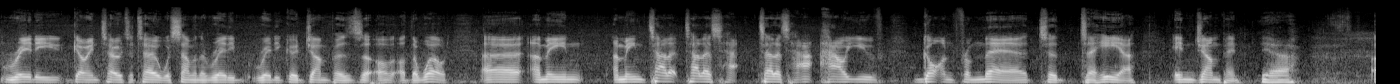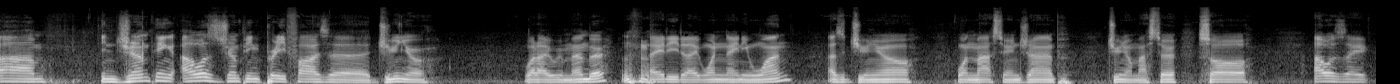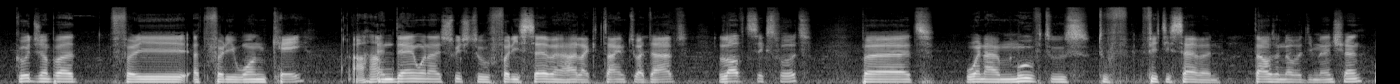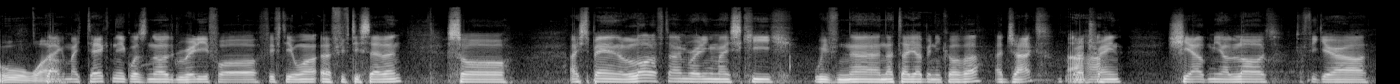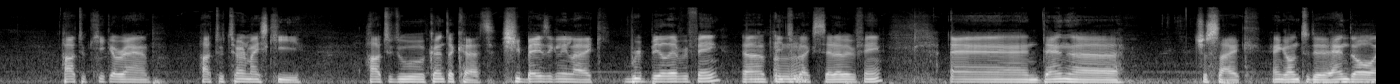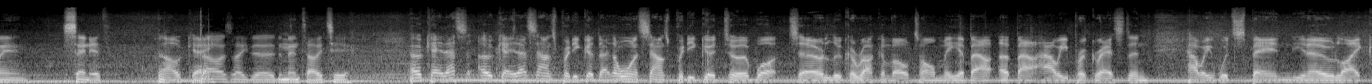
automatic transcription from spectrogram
really going toe to toe with some of the really really good jumpers of, of the world. Uh, I mean, I mean, tell it, tell us, ha- tell us how, how you've gotten from there to to here in jumping. Yeah. Um, in jumping, I was jumping pretty far as a junior. What I remember, I did like 191 as a junior, one master in jump, junior master. So I was like good jumper 30 at 31k, Uh-huh. and then when I switched to 37, I had like time to adapt. Loved six foot, but when I moved to to 57, that was another dimension oh wow! like my technique was not ready for 51 uh, 57 so i spent a lot of time riding my ski with Na- natalia Berdnikava at jax where Uh-huh. i train she helped me a lot to figure out how to kick a ramp how to turn my ski how to do a counter cut she basically like rebuilt everything uh, to Mhm. like set up everything and then uh, just like hang on to the handle and send it okay. that was like the, the mentality. Okay, that's okay. That sounds pretty good. That almost sounds pretty good to what uh, Luca Ruckenwald told me about about how he progressed and how he would spend, you know, like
